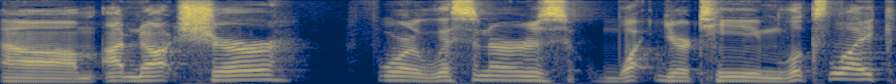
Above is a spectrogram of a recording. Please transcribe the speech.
Um, I'm not sure for listeners what your team looks like.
